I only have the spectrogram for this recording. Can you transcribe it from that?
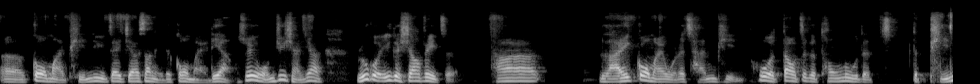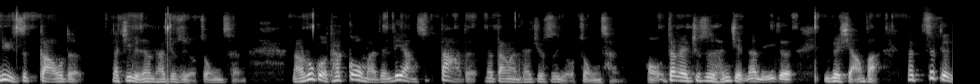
呃购买频率，再加上你的购买量。所以我们去想象，如果一个消费者他来购买我的产品，或到这个通路的的频率是高的，那基本上他就是有忠诚。那如果他购买的量是大的，那当然他就是有忠诚。哦，大概就是很简单的一个一个想法。那这个。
